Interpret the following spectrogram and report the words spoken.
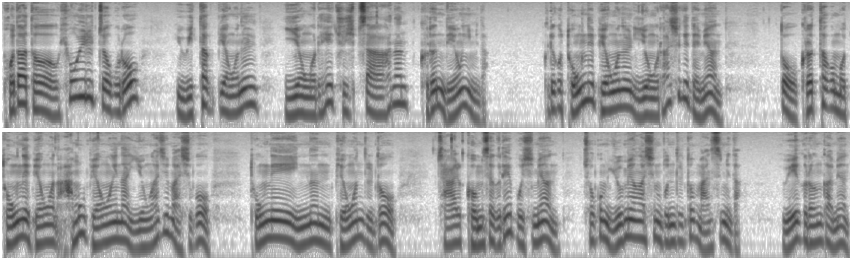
보다 더 효율적으로 이 위탁 병원을 이용을 해 주십사 하는 그런 내용입니다. 그리고 동네 병원을 이용을 하시게 되면 또 그렇다고 뭐 동네 병원 아무 병원이나 이용하지 마시고 동네에 있는 병원들도 잘 검색을 해 보시면 조금 유명하신 분들도 많습니다. 왜 그런가 하면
